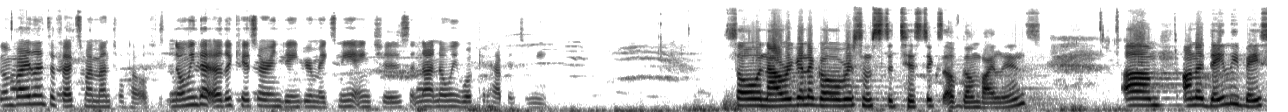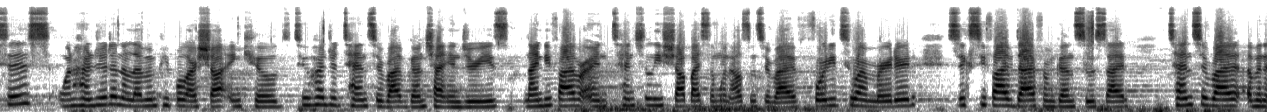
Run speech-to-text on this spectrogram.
Gun violence affects my mental health. Knowing that other kids are in danger makes me anxious, and not knowing what could happen to me. So, now we're going to go over some statistics of gun violence. Um, on a daily basis, 111 people are shot and killed, 210 survive gunshot injuries, 95 are intentionally shot by someone else and survive, 42 are murdered, 65 die from gun suicide, 10 survive of an,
